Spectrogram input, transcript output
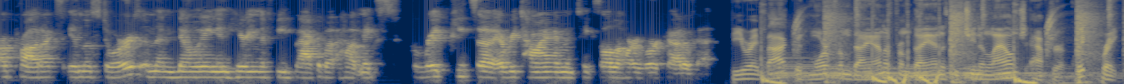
our products in the stores and then knowing and hearing the feedback about how it makes great pizza every time and takes all the hard work out of it. Be right back with more from Diana from Diana's Cucina and Lounge after a quick break.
